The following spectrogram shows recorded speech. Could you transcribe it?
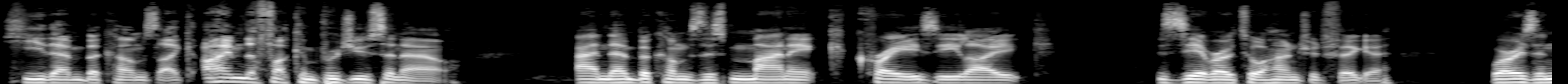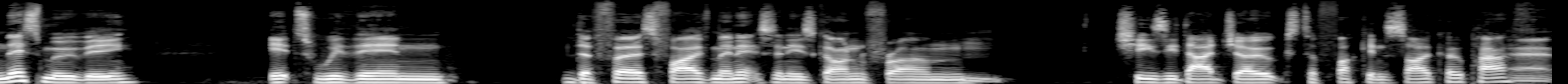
he then becomes like, I'm the fucking producer now, and then becomes this manic, crazy, like zero to a hundred figure. Whereas in this movie, it's within the first five minutes, and he's gone from Mm. cheesy dad jokes to fucking psychopath. Uh,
